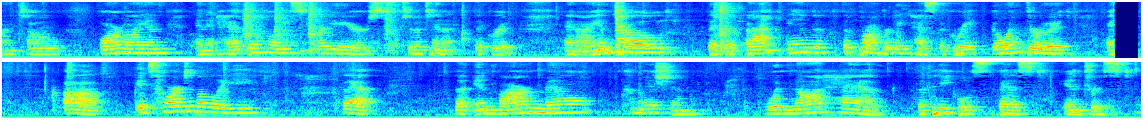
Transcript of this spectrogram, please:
I'm told, farmland, and it had been leased for years to a tenant that grew. And I am told that the back end of the property has the creek going through it. And uh, it's hard to believe that the Environmental Commission would not have the people's best interest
